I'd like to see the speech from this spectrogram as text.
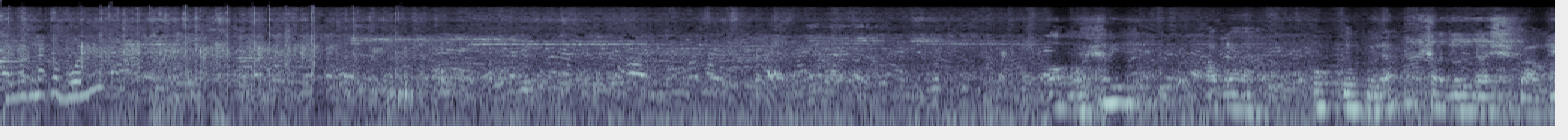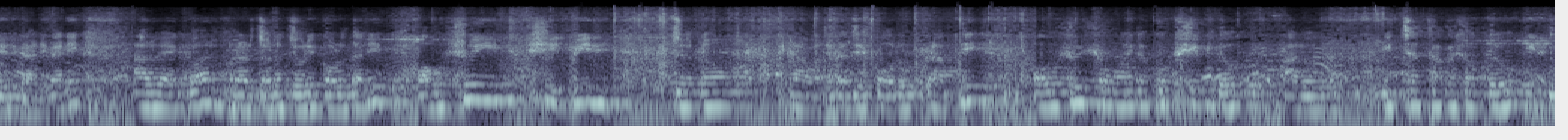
ছেলেগুলোকে বলি? অবশ্যই। আমরা সজল দাস বাউলের গানে গানে। আরও একবার ওনার জন্য জোরে করতালি। অবশ্যই শিল্পীর জন্য আমাদের কাছে পরম প্রাপ্তি। অবশ্যই সময়টা খুব সীমিত। আরও ইচ্ছা থাকা সত্ত্বেও কিন্তু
